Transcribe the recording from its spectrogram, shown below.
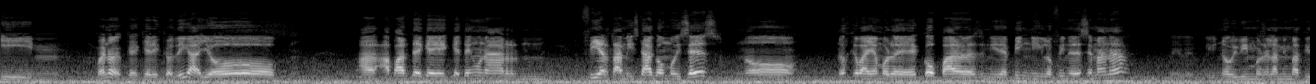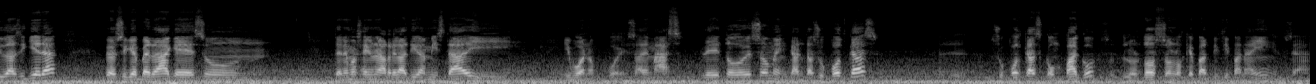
Y bueno, ¿qué queréis que os diga? Yo, aparte que, que tengo una cierta amistad con Moisés, no, no es que vayamos de copas ni de picnic los fines de semana, y no vivimos en la misma ciudad siquiera, pero sí que es verdad que es un... tenemos ahí una relativa amistad y, y bueno, pues además de todo eso me encanta su podcast, su podcast con Paco, los dos son los que participan ahí, o sea,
